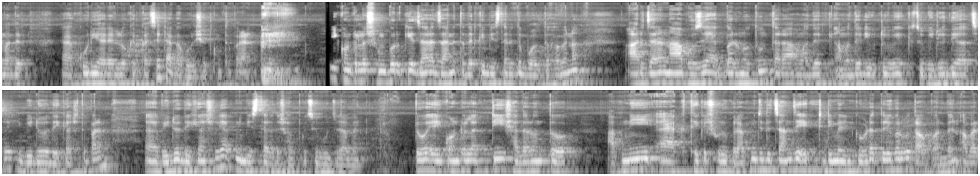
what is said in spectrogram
আমাদের কুরিয়ারের লোকের কাছে টাকা পরিশোধ করতে পারেন। এই কন্ট্রোলার সম্পর্কে যারা জানে তাদেরকে বিস্তারিত বলতে হবে না। আর যারা না বোঝে একবার নতুন তারা আমাদের আমাদের ইউটিউবে কিছু ভিডিও দেওয়া আছে ভিডিও দেখে আসতে পারেন। ভিডিও দেখে আসলে আপনি বিস্তারিত সব কিছু বুঝে যাবেন। তো এই কন্ট্রোলারটি সাধারণত আপনি এক থেকে শুরু করে, আপনি যদি চান যে একটি ডিমের ইনকিউবেটার তৈরি করব, তাও পারবেন। আবার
